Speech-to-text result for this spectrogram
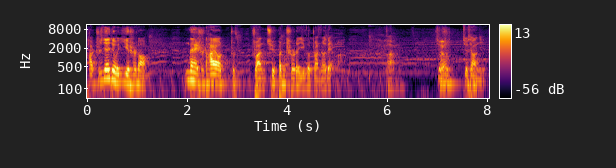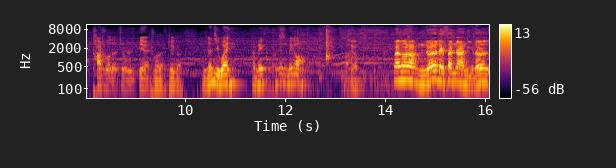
他直接就意识到，那是他要转转去奔驰的一个转折点了，啊，就是就像你他说的，就是边远说的这个人际关系还没还没搞好。行，麦哥呢？你觉得这三站你的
